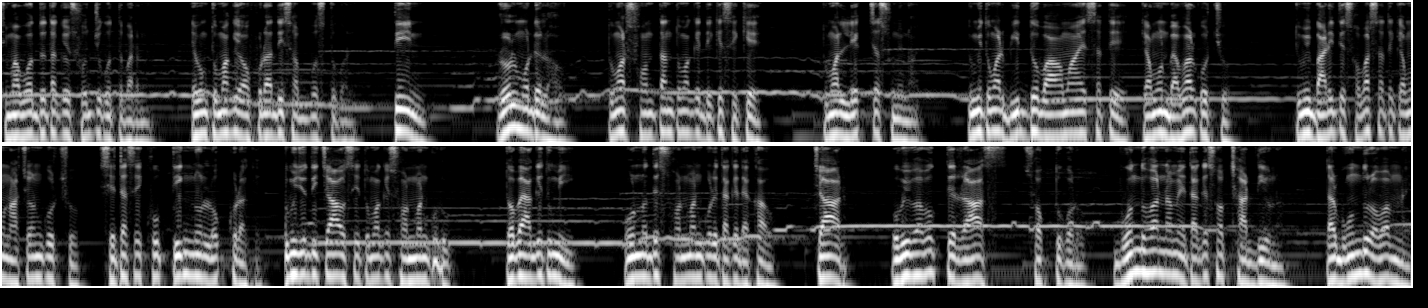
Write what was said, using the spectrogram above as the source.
সীমাবদ্ধতাকে সহ্য করতে পারে না এবং তোমাকে অপরাধী সাব্যস্ত করে। তিন রোল মডেল হও। তোমার সন্তান তোমাকে দেখে শেখে তোমার লেকচার শুনে নয়। তুমি তোমার বৃদ্ধ বাবা মায়ের সাথে কেমন ব্যবহার করছ? তুমি বাড়িতে সবার সাথে কেমন আচরণ করছ? সেটা সে খুব তীক্ষ্ণ লক্ষ্য রাখে। তুমি যদি চাও সে তোমাকে সম্মান করুক, তবে আগে তুমি অন্যদের সম্মান করে তাকে দেখাও। চার, অভিভাবকদের রাস শক্ত করো। বন্ধু হওয়ার নামে তাকে সব ছাড় দিও না। তার বন্ধুর অভাব নাই।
